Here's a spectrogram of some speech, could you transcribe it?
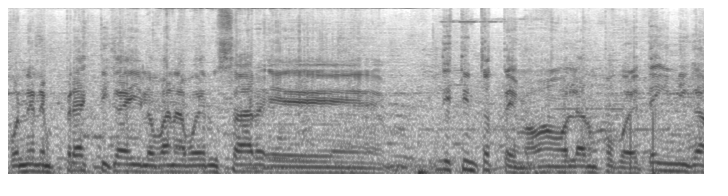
poner en práctica y lo van a poder usar eh, distintos temas. Vamos a hablar un poco de técnica,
